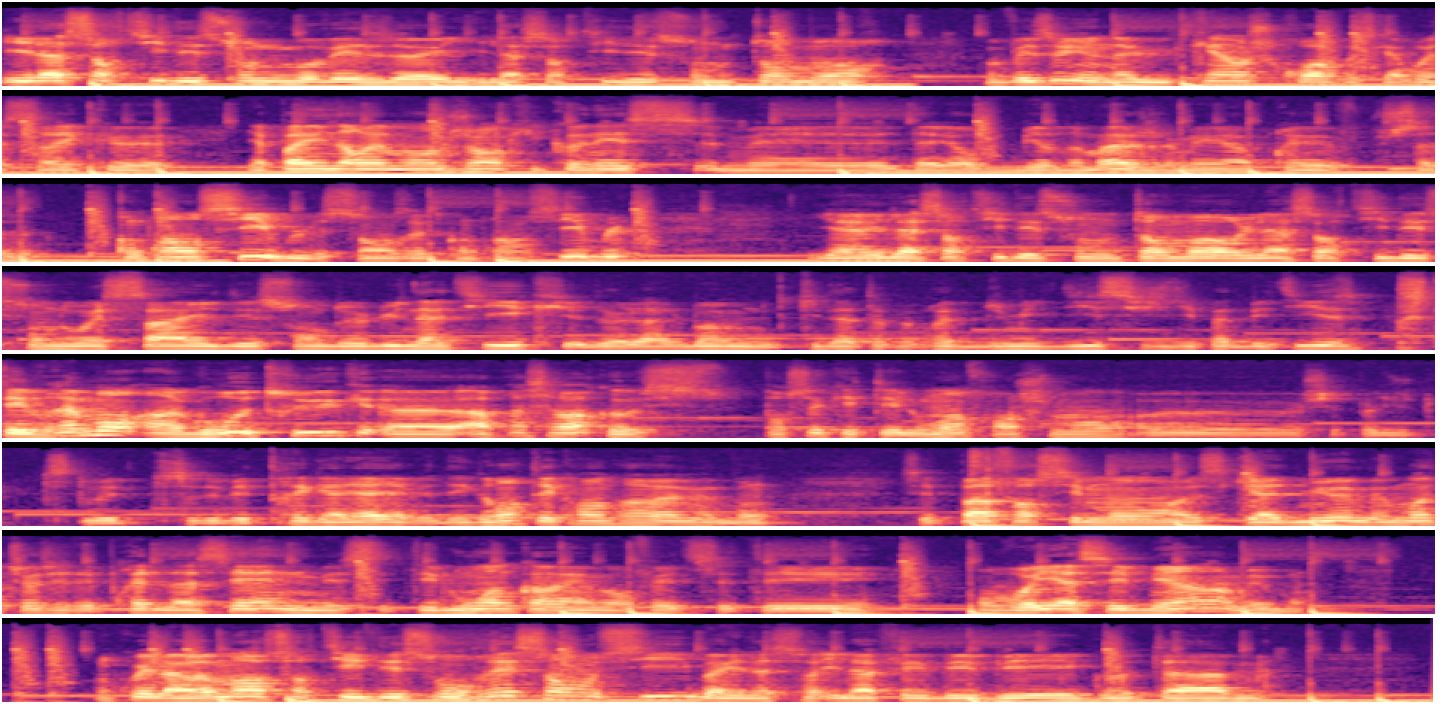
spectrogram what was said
Il a sorti des sons de mauvais oeil, il a sorti des sons de temps mort. Mauvais oeil, il y en a eu qu'un, je crois, parce qu'après, c'est vrai qu'il n'y a pas énormément de gens qui connaissent, mais d'ailleurs, bien dommage, mais après, c'est compréhensible sans être compréhensible. Il a, il a sorti des sons de Temps Mort, il a sorti des sons de Westside, des sons de Lunatic, de l'album qui date à peu près de 2010, si je dis pas de bêtises. C'était vraiment un gros truc. Euh, après, savoir que pour ceux qui étaient loin, franchement, euh, je sais pas du tout, ça devait, être, ça devait être très galère. Il y avait des grands écrans quand même, mais bon, c'est pas forcément euh, ce qu'il y a de mieux. Mais moi, tu vois, j'étais près de la scène, mais c'était loin quand même en fait. C'était, on voyait assez bien, mais bon. Donc, il a vraiment sorti des sons récents aussi. Bah, il, a, fait Bébé, Gotham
